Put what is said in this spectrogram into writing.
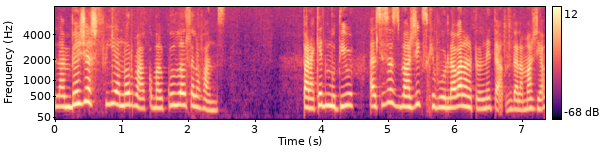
l'enveja es feia enorme com el cul dels elefants. Per aquest motiu, els éssers màgics que volaven al planeta de la màgia,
